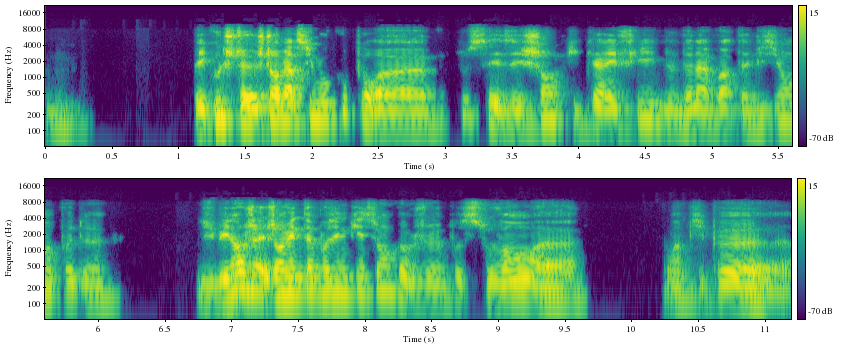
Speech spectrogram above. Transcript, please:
Bah, Écoute, je te, remercie beaucoup pour, euh, pour tous ces échanges qui clarifient, nous donnent à voir ta vision un peu de, du bilan. J'ai envie de te poser une question, comme je pose souvent, pour un petit peu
